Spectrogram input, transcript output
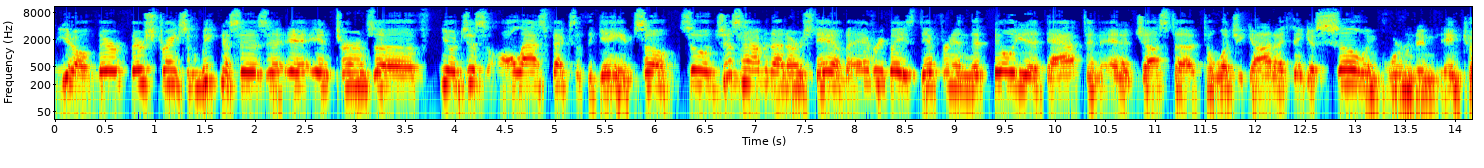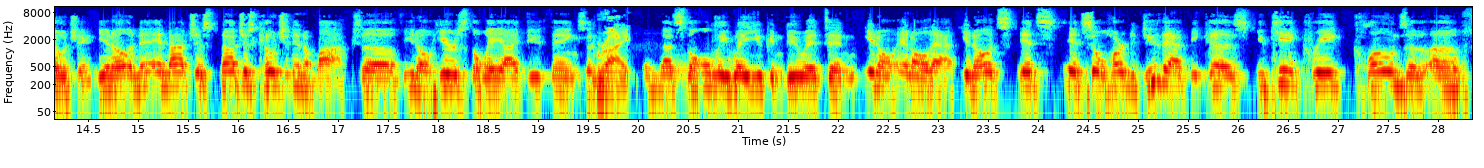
you know their their strengths and weaknesses in, in terms of you know just all aspects of the game. So so just having that understanding of everybody's different and the ability to adapt and, and adjust to, to what you got, I think is so important in, in coaching. You know, and and not just not just coaching in a box of you know here's the way I do things and Right. and that's the only way you can do it and you know and all that you know it's it's it's so hard to do that because you can't create clones of of,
